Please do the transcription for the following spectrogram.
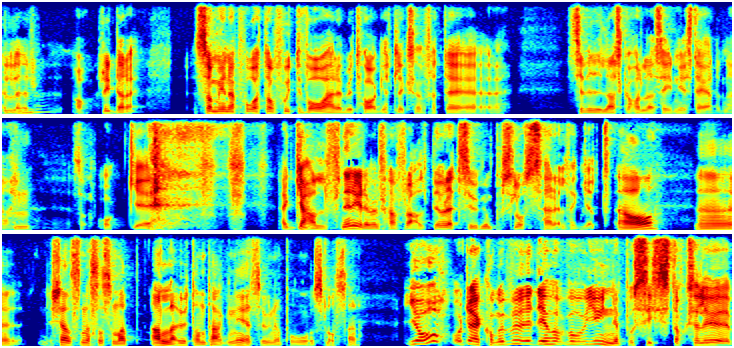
eller ja, riddare som menar på att de får inte vara här överhuvudtaget liksom för att det, civila ska hålla sig inne i städerna. Mm. Så, och eh, Galfner är det väl framförallt, det väl rätt sugen på att slåss här helt enkelt. Ja, eh, det känns nästan som att alla utom Dagny är sugna på att slåss här. Ja, och där kommer vi, det var vi ju inne på sist också, eller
